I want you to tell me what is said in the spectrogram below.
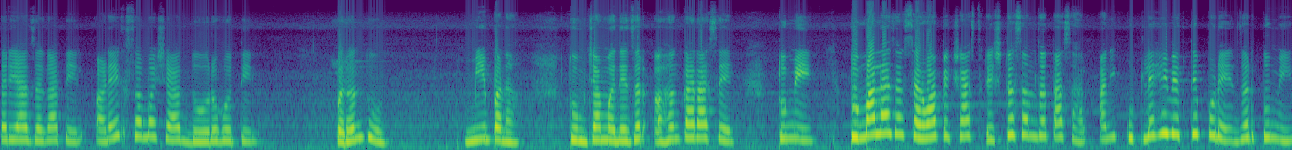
तर या जगातील अनेक समस्या दूर होतील. परंतु मीपणा तुमच्यामध्ये जर अहंकार असेल तुम्ही तुम्हाला जर सर्वापेक्षा श्रेष्ठ समजत असाल आणि कुठल्याही व्यक्तीपुढे जर तुम्ही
